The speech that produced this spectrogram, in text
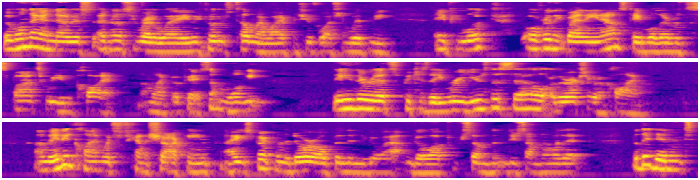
But one thing I noticed, I noticed right away, I was telling my wife when she was watching with me, if you looked over the, by the announce table, there was the spots where you could climb. I'm like, okay, something wonky. Either that's because they reused the cell or they're actually going to climb. Um, they didn't climb, which is kind of shocking. I expect when the door opened them to go out and go up or something, do something with it, but they didn't.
